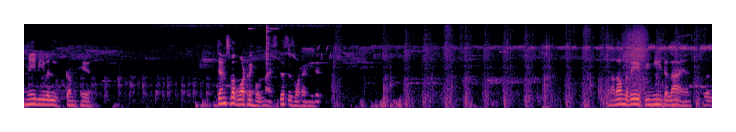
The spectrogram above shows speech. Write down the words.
Maybe we'll come here. Gemsbuck watering hole, nice. This is what I needed. And along the way, if we meet a lion, well,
